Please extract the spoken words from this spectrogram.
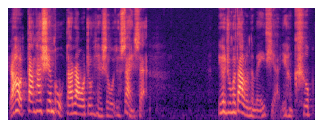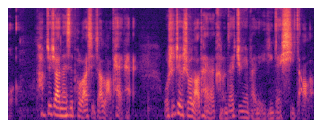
然后当他宣布他绕过中线的时候，我就算一算，因为中国大陆的媒体啊也很刻薄，他们就叫 Nancy Pelosi 叫老太太。我说这个时候老太太可能在军舰饭店已经在洗澡了，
